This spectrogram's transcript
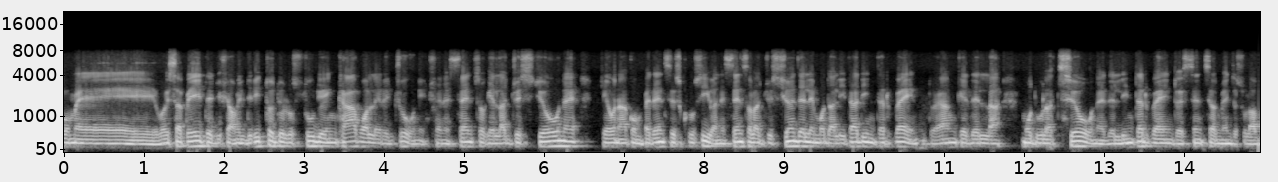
come voi sapete, diciamo, il diritto dello studio è in capo alle regioni, cioè nel senso che la gestione, che è una competenza esclusiva, nel senso la gestione delle modalità di intervento e anche della modulazione dell'intervento è essenzialmente sulla,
